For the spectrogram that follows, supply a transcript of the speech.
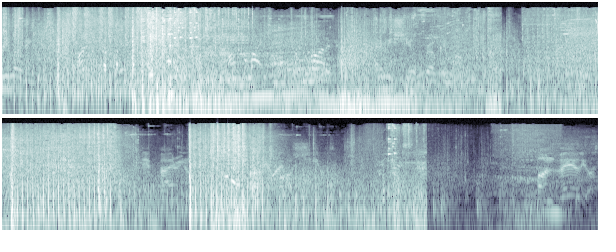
Reloading. Enemy shield broken. They're firing on the rival shield. On Velios.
